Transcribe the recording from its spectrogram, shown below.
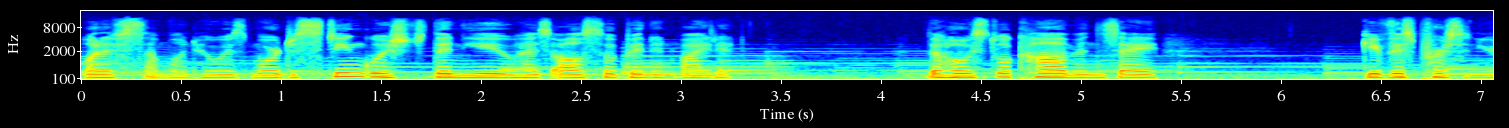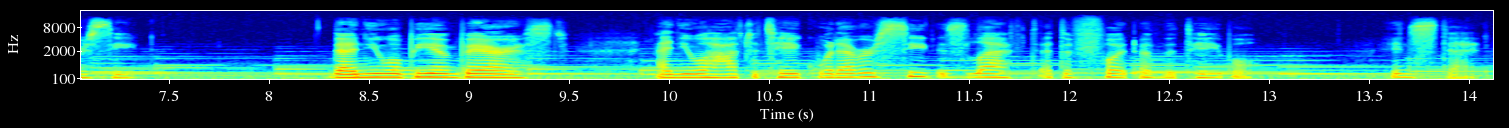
What if someone who is more distinguished than you has also been invited? The host will come and say, Give this person your seat. Then you will be embarrassed and you will have to take whatever seat is left at the foot of the table. Instead,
